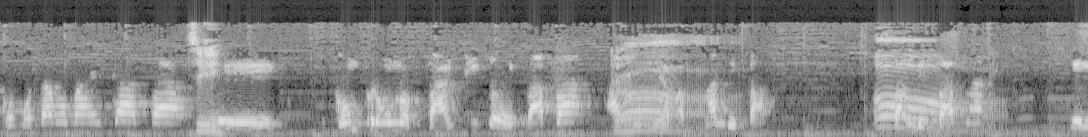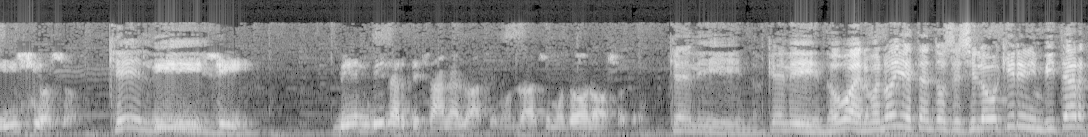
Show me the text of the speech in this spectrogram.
como estamos más en casa, Sí. eh, compro unos pancitos de papa, así Ah. se llama, pan de papa. Oh, Pan de papa, delicioso. ¡Qué Y lindo! sí, bien, bien artesana lo hacemos, lo hacemos todos nosotros. Qué lindo, qué lindo. Bueno, bueno, ahí está. Entonces, si lo quieren invitar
